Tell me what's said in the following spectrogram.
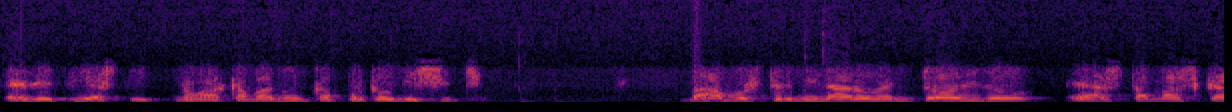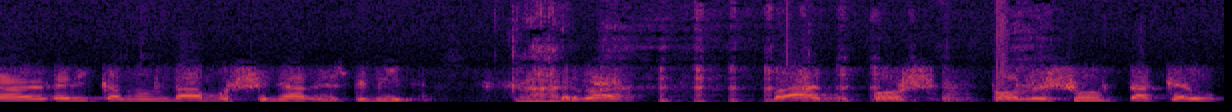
E dicías ti, non acaba nunca porque eu dixiche. Vamos, terminaron en entroido e hasta máscara bélica non damos señales de vida. Claro. Verdad? bueno, pois, pois resulta que eu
